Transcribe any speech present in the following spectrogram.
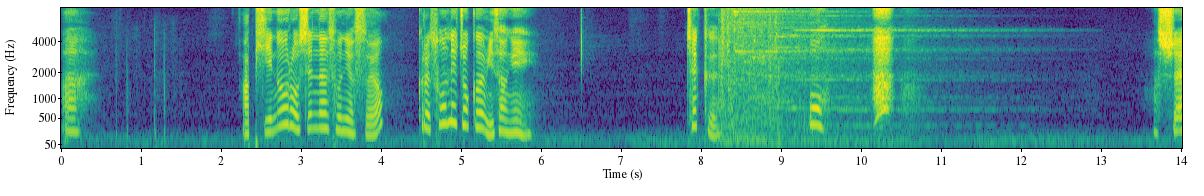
아. 아, 비누로 씻는 손이었어요? 그래, 손이 조금 이상해. 체크. 오! 헉! 아, 쉣.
